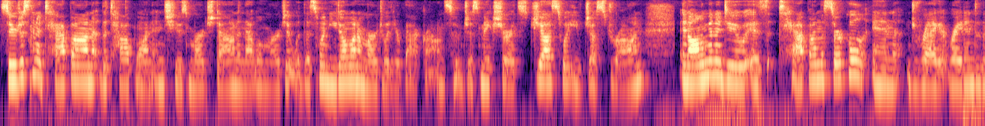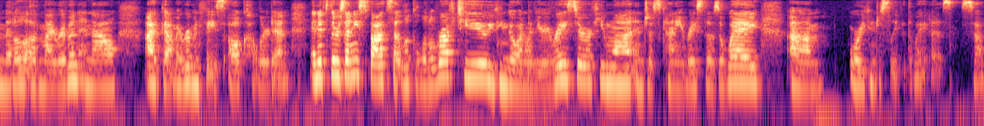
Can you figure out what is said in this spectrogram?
So you're just going to tap on the top one and choose merge down and that will merge it with this one. You don't want to merge with your background, so just make sure it's just what you've just drawn. And all I'm going to do is tap on the circle and drag it right into the middle of my ribbon and now I've got my ribbon face all colored in. And if there's any spots that look a little rough to you, you can go in with your eraser if you want and just kind of erase those away. Um, or you can just leave it the way it is. So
